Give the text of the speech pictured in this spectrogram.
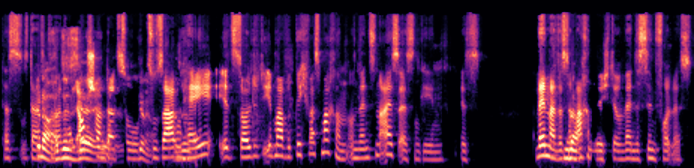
Das, das genau, gehört also halt auch schon dazu, genau, zu sagen, also, hey, jetzt solltet ihr mal wirklich was machen. Und wenn es ein Eis essen gehen ist. Wenn man das ja. machen möchte und wenn es sinnvoll ist.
